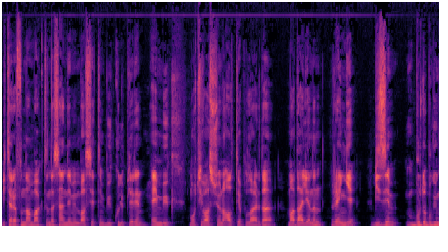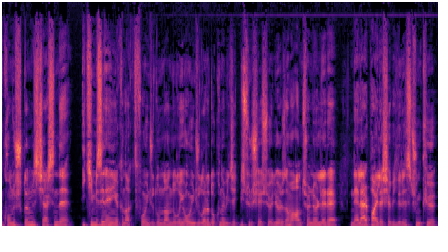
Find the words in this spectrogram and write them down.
Bir tarafından baktığında sen demin bahsettiğin büyük kulüplerin en büyük motivasyonu altyapılarda madalyanın rengi. Bizim burada bugün konuştuklarımız içerisinde ikimizin en yakın aktif oyunculuğundan dolayı oyunculara dokunabilecek bir sürü şey söylüyoruz ama antrenörlere neler paylaşabiliriz? Çünkü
